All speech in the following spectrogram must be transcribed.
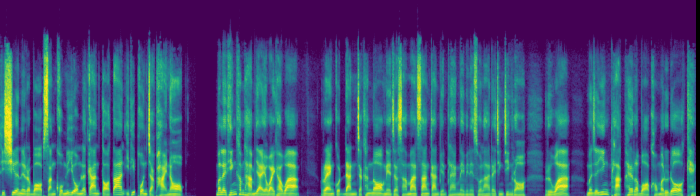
ที่เชื่อในระบอบสังคมนิยม และการต่อต้านอิทธิพลจากภายนอกมันเลยทิ้งคำถามใหญ่เอาไว้ครับว่า แรงกดดันจากข้างนอกเนี่ยจะสามารถสร้างการเปลี่ยนแปลงในเวเนซุเอลาได้จริง ๆหรอ หรือว่ามันจะยิ่งผลักให้ระบอบของมาดูโดแข็ง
